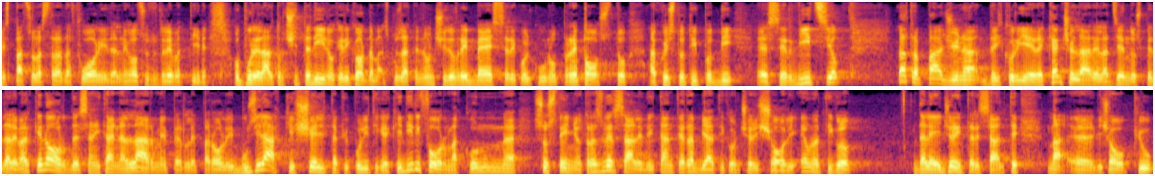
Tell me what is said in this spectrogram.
che spazzo la strada fuori dal negozio tutte le mattine. Oppure l'altro cittadino che ricorda, ma scusate, non ci dovrebbe essere qualcuno preposto a questo tipo di eh, servizio. L'altra pagina del Corriere, cancellare l'azienda ospedale Marche Nord, sanità in allarme per le parole di Busilacchi, scelta più politica che di riforma con un sostegno trasversale dei tanti arrabbiati con Ceriscioli. È un articolo da leggere, interessante, ma eh, diciamo più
